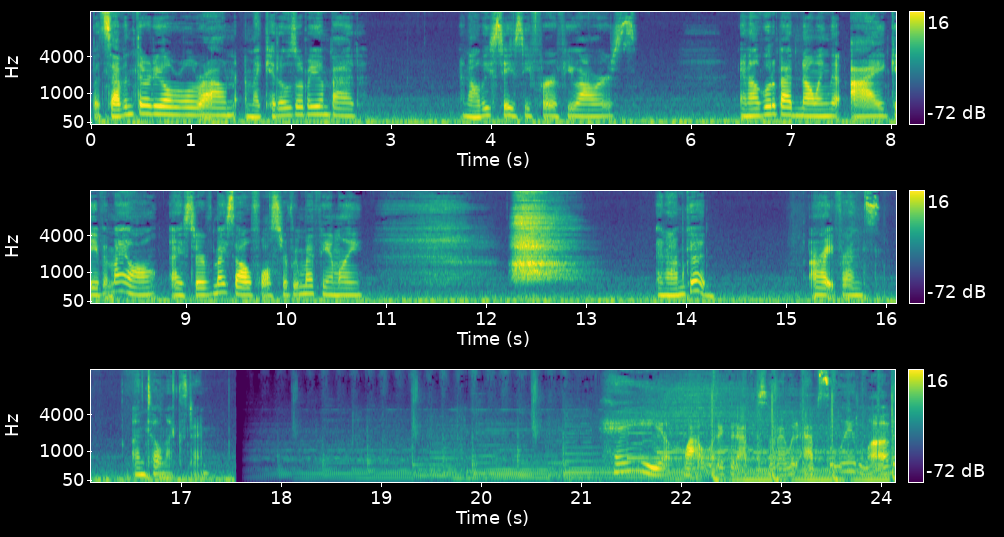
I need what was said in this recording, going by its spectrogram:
But 7:30 will roll around and my kiddos will be in bed. And I'll be Stacy for a few hours. And I'll go to bed knowing that I gave it my all. I served myself while serving my family. and I'm good. All right, friends. Until next time. Hey, wow, what a good episode. I would absolutely love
